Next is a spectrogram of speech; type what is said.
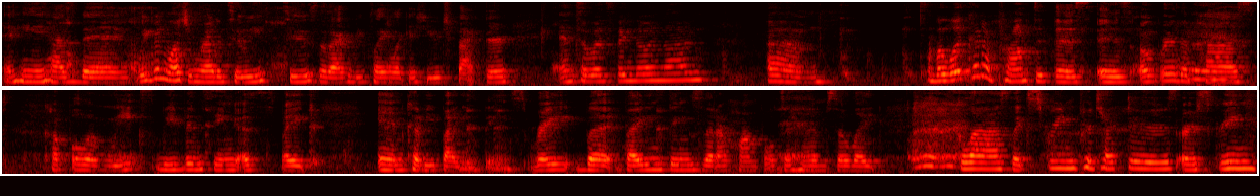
And he has been we've been watching ratatouille too so that could be playing like a huge factor into what's been going on. Um but what kind of prompted this is over the past couple of weeks we've been seeing a spike in cubby biting things right? But biting things that are harmful to him. So like glass like screen protectors or screen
